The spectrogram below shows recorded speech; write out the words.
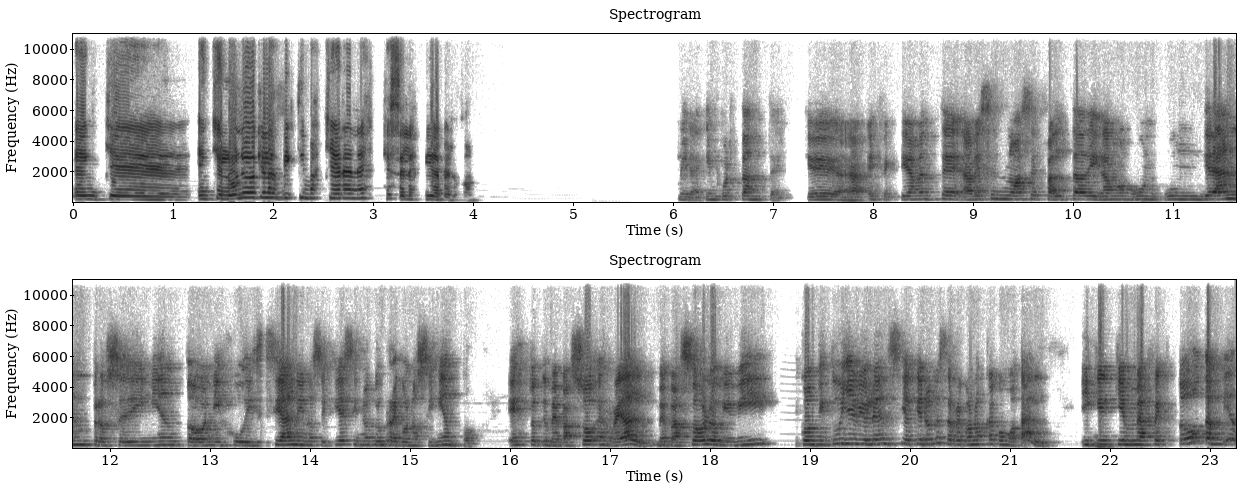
en que, en que lo único que las víctimas quieren es que se les pida perdón. Mira, qué importante, que efectivamente a veces no hace falta, digamos, un, gran procedimiento ni judicial ni no sé qué, sino que un reconocimiento. Esto que me pasó es real, me pasó, lo viví, constituye violencia, quiero que se reconozca como tal. Y que quien me afectó también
